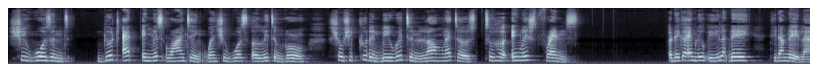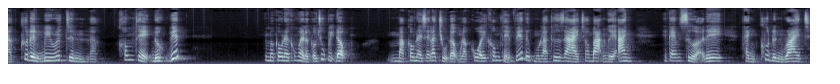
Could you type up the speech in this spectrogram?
She wasn't good at English writing when she was a little girl, so she couldn't be written long letters to her English friends. Ở đây các em lưu ý là D thì đang để là couldn't be written là không thể được viết. Nhưng mà câu này không phải là cấu trúc bị động, mà câu này sẽ là chủ động là cô ấy không thể viết được một lá thư dài cho bạn người Anh. Nên các em sửa D thành couldn't write.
